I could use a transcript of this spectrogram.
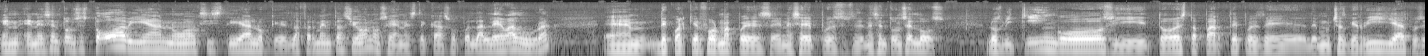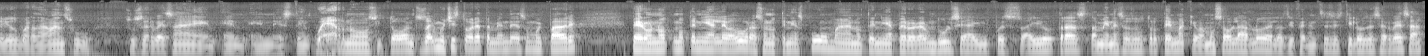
En, en ese entonces todavía no existía lo que es la fermentación, o sea, en este caso, pues la levadura. Em, de cualquier forma, pues en ese, pues, en ese entonces los, los vikingos y toda esta parte, pues, de, de muchas guerrillas, pues ellos guardaban su, su cerveza en, en, en, este, en cuernos y todo. Entonces hay mucha historia también de eso muy padre pero no, no tenía levaduras o no tenía espuma, no tenía, pero era un dulce. Ahí pues hay otras, también eso es otro tema que vamos a hablarlo de los diferentes estilos de cerveza.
